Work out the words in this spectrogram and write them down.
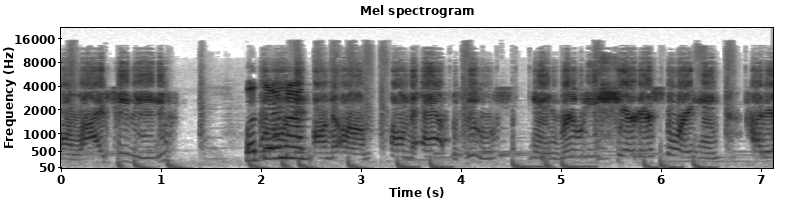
on live TV. But they're not on the um on the app Zeus and really share their story and how they're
